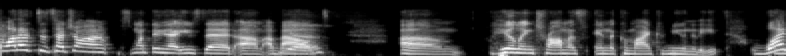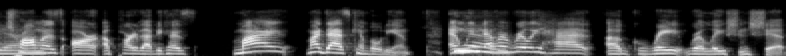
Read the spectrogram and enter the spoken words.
I wanted to touch on one thing that you said um, about um, healing traumas in the Khmer community. What yeah. traumas are a part of that? Because my my dad's Cambodian, and yeah. we never really had a great relationship.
